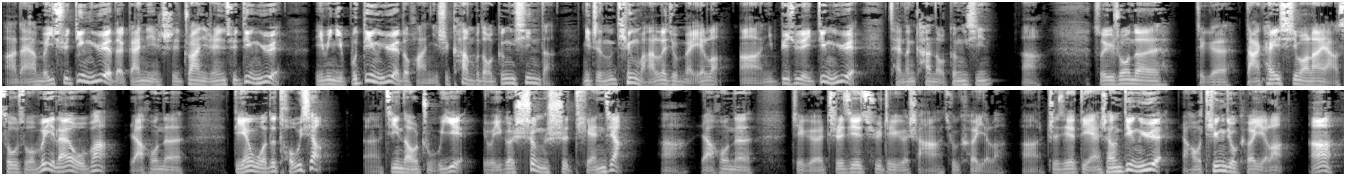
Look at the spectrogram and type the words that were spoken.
啊！大家没去订阅的，赶紧是抓紧时间去订阅。因为你不订阅的话，你是看不到更新的，你只能听完了就没了啊！你必须得订阅才能看到更新啊！所以说呢，这个打开喜马拉雅，搜索“未来欧巴”，然后呢，点我的头像啊，进到主页有一个盛世田价啊，然后呢，这个直接去这个啥就可以了啊，直接点上订阅，然后听就可以了啊，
